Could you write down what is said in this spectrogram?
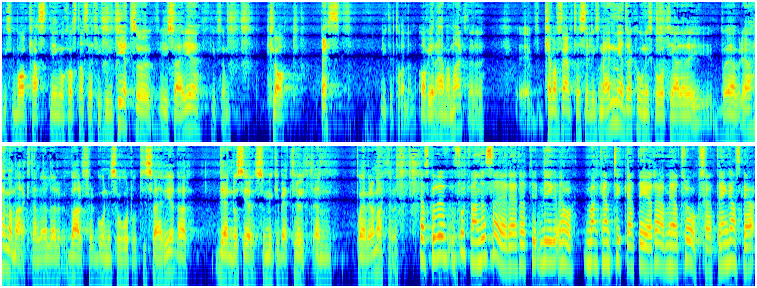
liksom avkastning och kostnadseffektivitet så är Sverige liksom klart bäst nyckeltalen av era hemmamarknader. Eh, kan man förvänta sig liksom än mer drakoniska åtgärder på övriga hemmamarknader eller varför går ni så hårt åt till Sverige där det ändå ser så mycket bättre ut än på övriga marknader? Jag skulle fortfarande säga det att vi, ja, man kan tycka att det är det men jag tror också att det är en ganska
